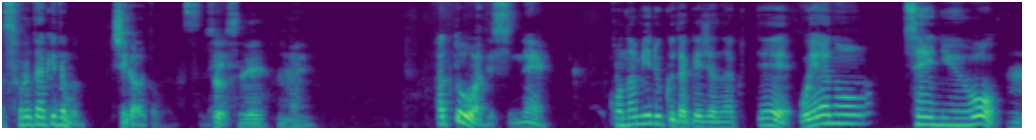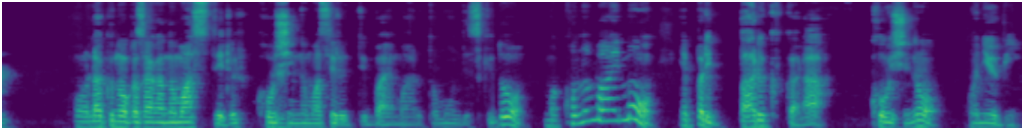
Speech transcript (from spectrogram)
それだけでも違うと思いますね。そうですね。はいあとはですね、粉ミルクだけじゃなくて、親の生乳を、酪農家さんが飲ませてる、子牛に飲ませるっていう場合もあると思うんですけど、まあ、この場合も、やっぱりバルクから子牛の哺乳瓶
